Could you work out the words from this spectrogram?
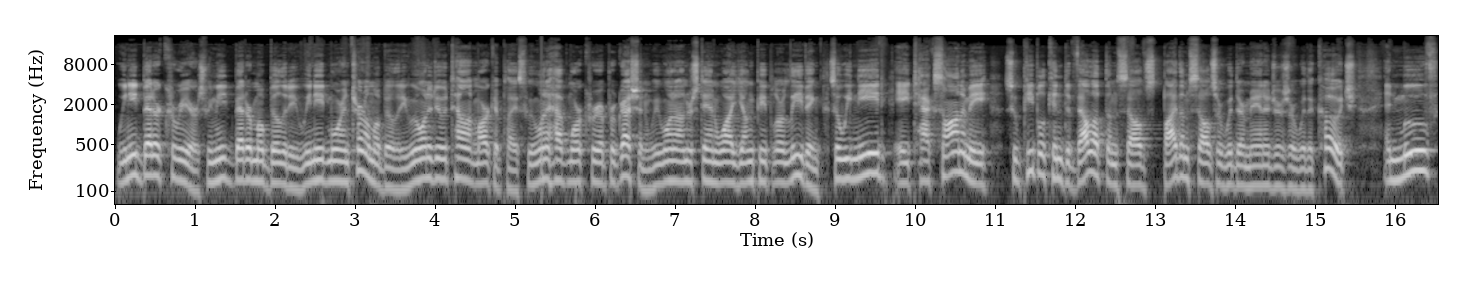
We need better careers. We need better mobility. We need more internal mobility. We want to do a talent marketplace. We want to have more career progression. We want to understand why young people are leaving. So we need a taxonomy so people can develop themselves by themselves or with their managers or with a coach and move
